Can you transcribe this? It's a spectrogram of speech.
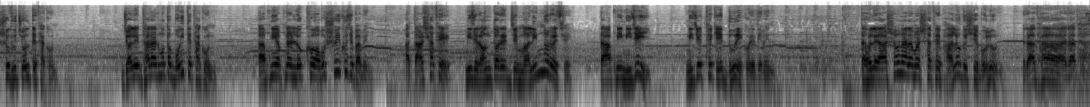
শুধু চলতে থাকুন। জলের ধারার মতো বইতে থাকুন। আপনি আপনার লক্ষ্য অবশ্যই খুঁজে পাবেন। আর তার সাথে নিজের অন্তরের যে মালিন্য রয়েছে, তা আপনি নিজেই, নিজের থেকে দূরে করে দেবেন। তাহলে আসুন আর আমার সাথে ভালোবেসে বলুন। রাধা রাধা।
